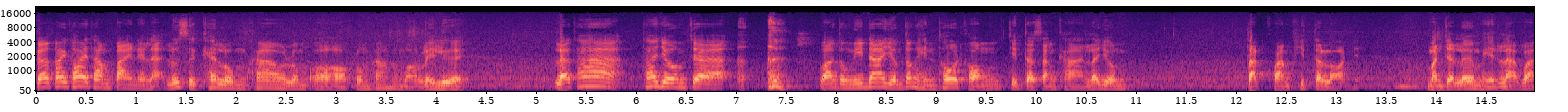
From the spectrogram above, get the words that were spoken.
ก็ค่อยๆทำไปเนี่ยแหละ รู้สึกแค่ลมเข้าลมออกลมเข้าลมออกเรื่อยๆแล้วถ้าถ้าโยมจะวางตรงนี้ได้โยมต้องเห็นโทษของจิตตสังขารแล้วโยมตัดความคิดตลอดเนี่ย มันจะเริ่มเห็นแล้วว่า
